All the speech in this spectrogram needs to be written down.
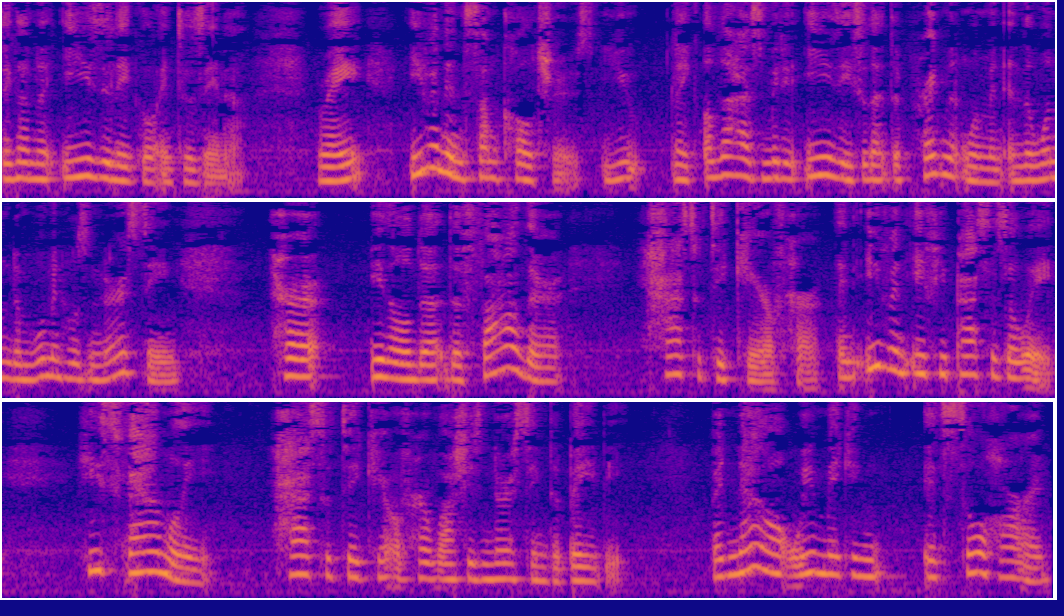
They're to easily go into zina right? Even in some cultures, you like Allah has made it easy so that the pregnant woman and the one the woman who's nursing, her you know the the father has to take care of her, and even if he passes away, his family has to take care of her while she's nursing the baby. But now we're making it so hard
